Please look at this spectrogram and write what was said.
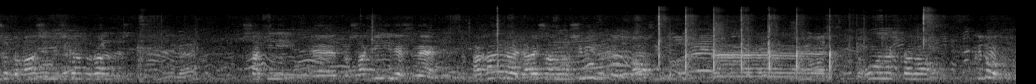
ちょっと回しに時間かかるんです。先に、えー、と先にですね高狙い第三の清水君と、えー、大穴北の工藤君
